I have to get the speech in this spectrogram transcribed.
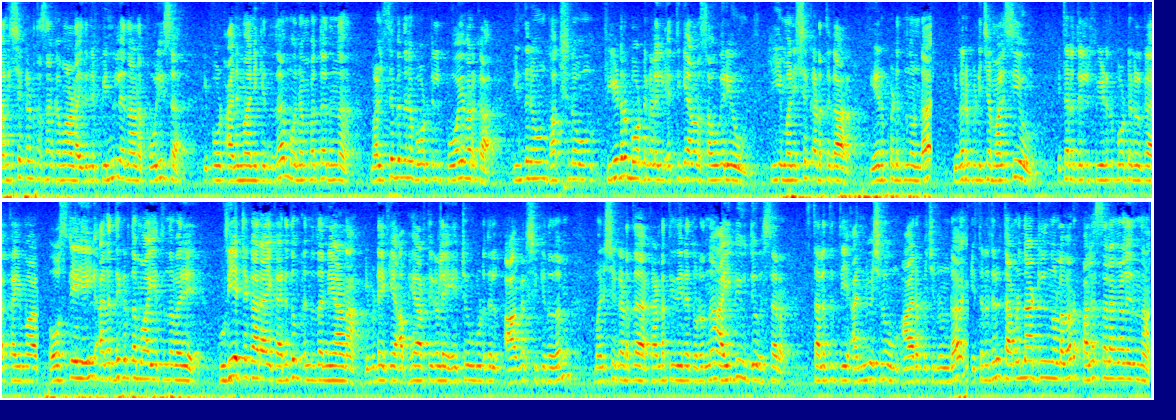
മനുഷ്യക്കടത്ത് സംഘമാണ് ഇതിന് പിന്നിലെന്നാണ് പോലീസ് ഇപ്പോൾ അനുമാനിക്കുന്നത്. മുനമ്പത്ത് നിന്ന് മത്സ്യബന്ധന ബോട്ടിൽ പോയവർക്ക് ഇന്ധനവും ഭക്ഷണവും ഫീഡർ ബോട്ടുകളിൽ എത്തിക്കാനുള്ള സൗകര്യവും ഈ മനുഷ്യക്കടത്തുകാർ ഏർപ്പെടുത്തുന്നുണ്ട്. ഇവർ പിടിച്ച മത്സ്യവും ഇത്തരത്തിൽ ഫീഡർ ബോട്ടുകൾക്ക് കൈമാറി ഓസ്ട്രേലിയയിൽ അനധികൃതമായി എത്തുന്നവരെ കുടിയേറ്റക്കാരായി കരുതും എന്ന് തന്നെയാണ് ഇവിടേക്ക് അഭയാർത്ഥികളെ ഏറ്റവും കൂടുതൽ ആകർഷിക്കുന്നതും. മനുഷ്യക്കടത്ത് കണ്ടെത്തിയതിനെ തുടർന്ന് ഐ ബി ഉദ്യോഗസ്ഥർ സ്ഥലത്തെത്തി അന്വേഷണവും ആരംഭിച്ചിട്ടുണ്ട്. ഇത്തരത്തിൽ തമിഴ്നാട്ടിൽ നിന്നുള്ളവർ പല സ്ഥലങ്ങളിൽ നിന്ന്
